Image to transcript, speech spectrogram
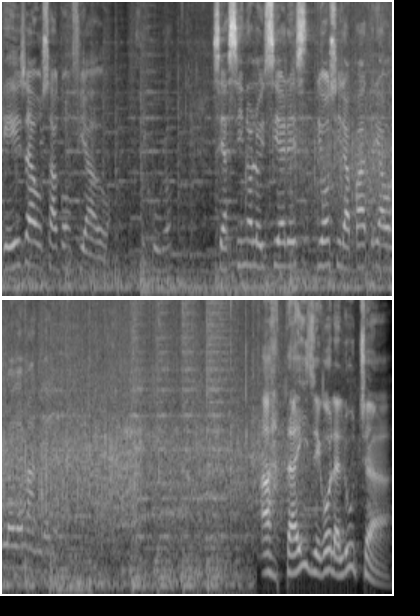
que ella os ha confiado. Juro. Si así no lo hicieres, Dios y la patria os lo demanden. Hasta ahí llegó la lucha.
